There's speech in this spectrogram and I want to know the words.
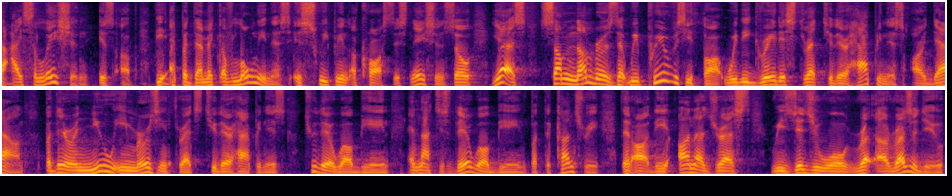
The isolation is up. The epidemic of loneliness is sweeping across this nation. So, yes, some numbers that we previously thought were the greatest threat to their happiness are down, but there are new emerging threats to their happiness, to their well being, and not just their well being, but the country that are the unaddressed residual re- uh, residue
